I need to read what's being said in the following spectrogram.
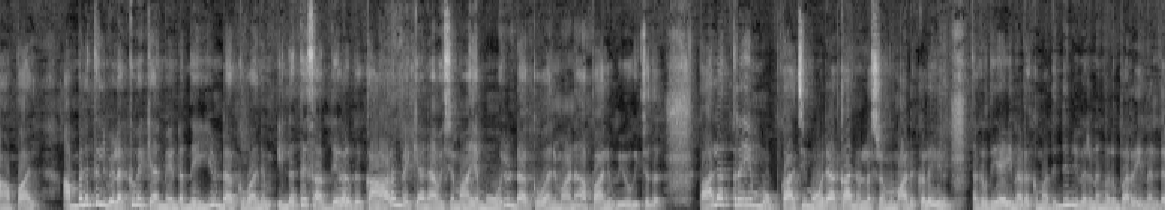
ആ പാൽ. അമ്പലത്തിൽ വിളക്ക് വെക്കാൻ വേണ്ട നെയ്യുണ്ടാക്കുവാനും ഇല്ലത്തെ സദ്യകൾക്ക് കാളൻ വെക്കാൻ ആവശ്യമായ മോരുണ്ടാക്കുവാനുമാണ് ആ പാൽ ഉപയോഗിച്ചത്. പാൽ അത്രയും കാച്ചി മോരാക്കാനുള്ള ശ്രമം അടുക്കളയിൽ തകൃതിയായി നടക്കും. അതിന്റെ വിവരണങ്ങളും പറയുന്നുണ്ട്.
